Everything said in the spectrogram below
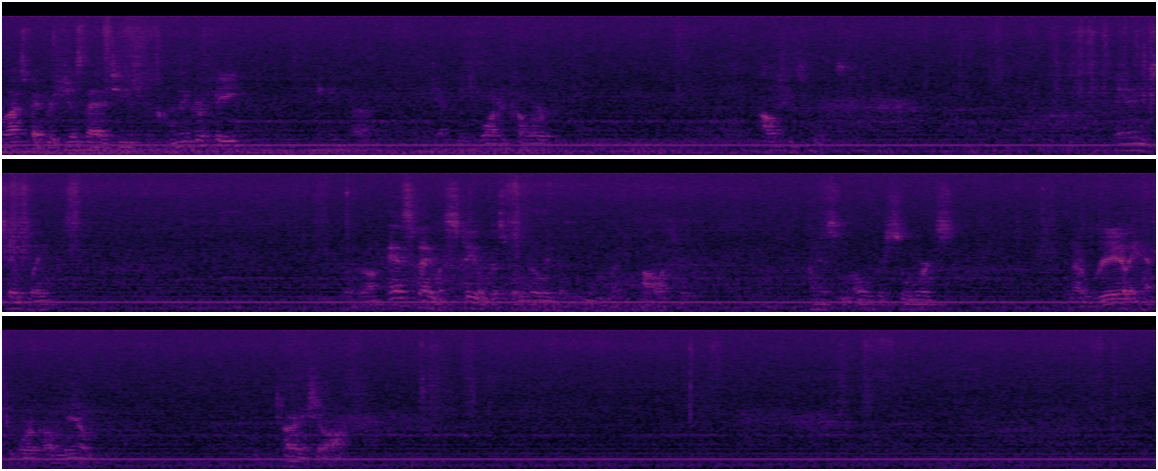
Rice paper is just that, it's used for calligraphy, uh, Japanese watercolor, polishing swords. And simply and stainless steel, this one really doesn't need much polishing. I have some older swords, and I really have to work on them. Tarnish off.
